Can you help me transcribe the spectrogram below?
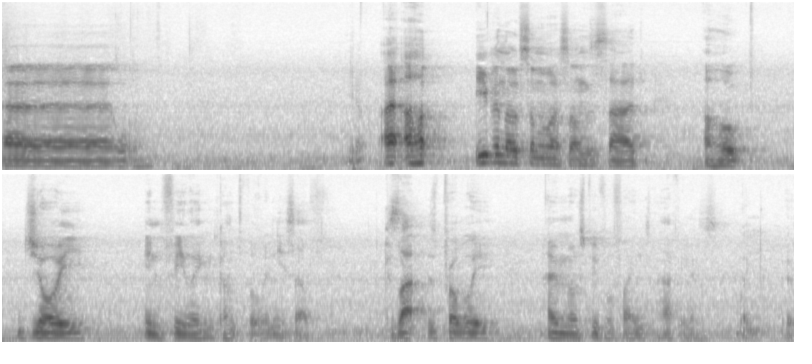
uh, yeah, I, I, even though some of our songs are sad, I hope joy in feeling comfortable in yourself, because that is probably how most people find happiness. Like, um,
